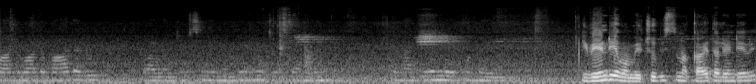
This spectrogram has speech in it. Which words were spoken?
వాళ్ళు వాళ్ళ బాధలు వాళ్ళని చూసి నేను ఎన్నెన్నో చేశాను నాకేం లేకుండా. ఇవేంటి అమ్మా మీరు చూపిస్తున్న కాగితాలు ఏంటి అవి?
